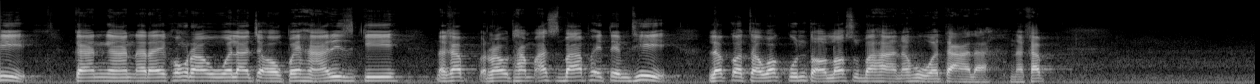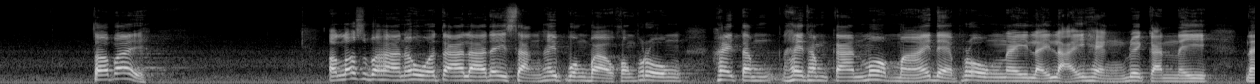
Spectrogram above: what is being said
ที่การงานอะไรของเราเวลาจะออกไปหาริสกีนะครับ เราทำอัสบาบให้เต็มที่ แล้วก็ตะวักกุลต่อลอสุบฮานะฮูวตาละนะครับ ต่อไป อัลลอฮฺสุบฮานะฮูวะตาลาได้สั่งให้ปวงบ่าวของพระองค์ให้ทำให้ทำการมอบหมายแด่พระองค์ในหลาย ๆ แห่งด้วยกันในใน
